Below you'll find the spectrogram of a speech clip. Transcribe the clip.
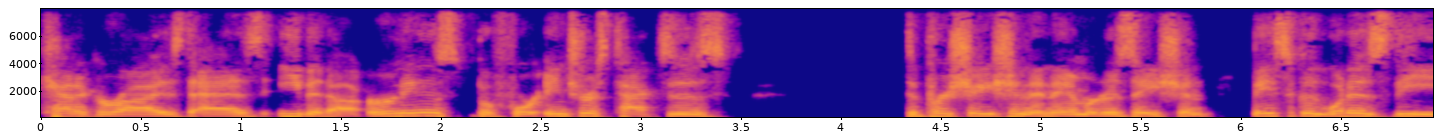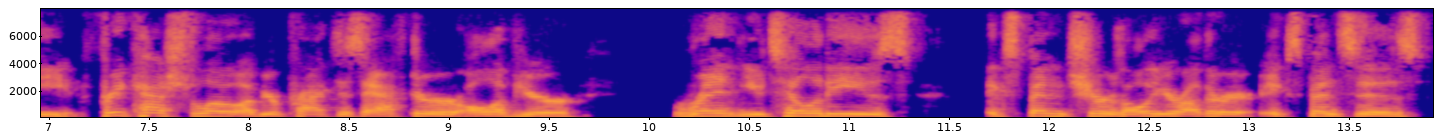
categorized as EBITDA, earnings before interest, taxes, depreciation and amortization. Basically, what is the free cash flow of your practice after all of your rent, utilities, expenditures, all your other expenses,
